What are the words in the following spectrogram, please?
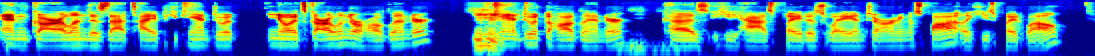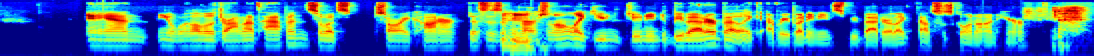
And Garland is that type. You can't do it. You know, it's Garland or Hoglander. You Mhm. can't do it to Hoglander because he has played his way into earning a spot. Like he's played well. And, you know, with all the drama that's happened. So it's sorry, Connor. This isn't Mhm. personal. Like you do need to be better, but like everybody needs to be better. Like that's what's going on here.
